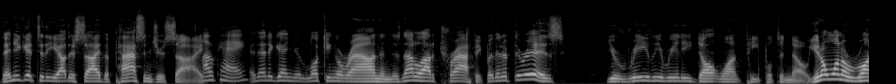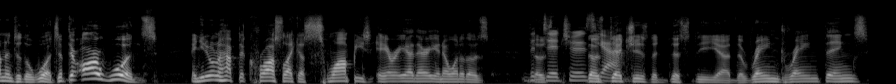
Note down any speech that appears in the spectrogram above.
Then you get to the other side, the passenger side. Okay. And then again, you're looking around and there's not a lot of traffic. But then if there is, you really, really don't want people to know. You don't want to run into the woods. If there are woods and you don't have to cross like a swampy area there, you know, one of those The those, ditches, those yeah. ditches, the this, the uh, the rain drain things,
